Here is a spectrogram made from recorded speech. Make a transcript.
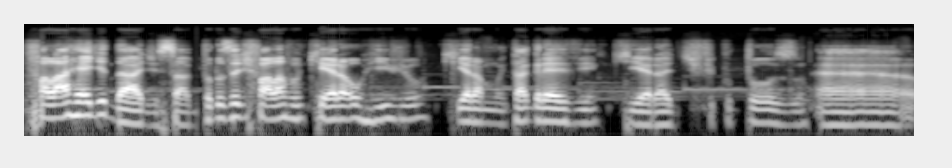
falar a realidade, sabe? Todos eles falavam que era horrível, que era muita greve, que era dificultoso. É,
